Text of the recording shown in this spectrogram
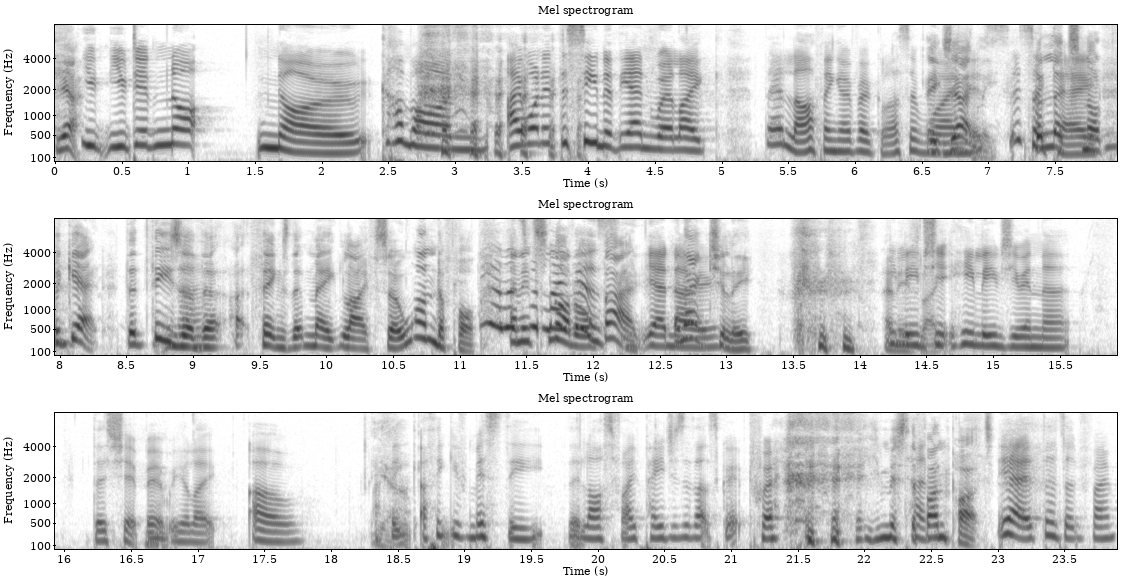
Yeah. You you did not. No, come on. I wanted the scene at the end where like they're laughing over a glass of wine. exactly. It's, it's but okay. let's not forget that these are the uh, things that make life so wonderful, and that's it's what not life all is. bad. Yeah, no. And actually, he and he's leaves like, you. He leaves you in the the shit bit hmm. where you're like, oh. I Yeah. think I think you've missed the, the last five pages of that script where you missed the fun part. Yeah, it turns out fine.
